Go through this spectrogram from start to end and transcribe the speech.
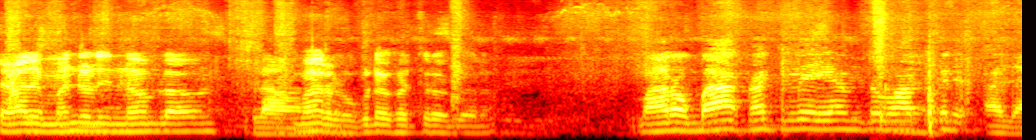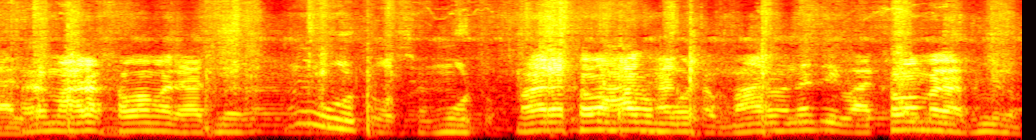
તારે મંડળી નામ લાવવાનું. મારો લુગડો કચરો કરો મારો બા કચરે એમ તો વાત કરે. હવે મારા ખવા મારા હાથ મેળો મોટો છે મોટો. મારા ખવા મારો મોટો મારો નથી વાત ખવા મારા હાથ મેળો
